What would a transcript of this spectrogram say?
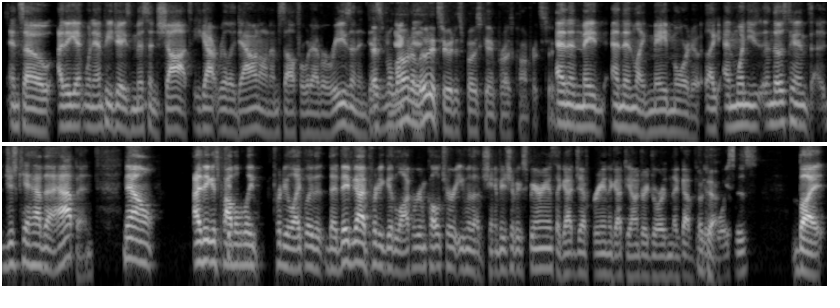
And so I think when MPJ's missing shots, he got really down on himself for whatever reason and As Malone alluded to at his post game press conference too. and then made and then like made more to it. Like and when you and those things just can't have that happen. Now, I think it's probably pretty likely that, that they've got a pretty good locker room culture, even without championship experience. They got Jeff Green, they got DeAndre Jordan, they've got good doubt. voices. But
